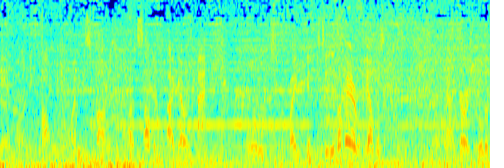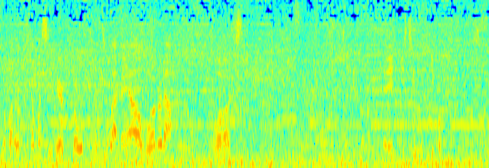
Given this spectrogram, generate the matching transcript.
Nobody call one of these spots. Bara så. I go back. Oops, vai get to the America. So I go to the bottom. Come on, here. Go. To it. Yeah, what it up. What? You see those people. Some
